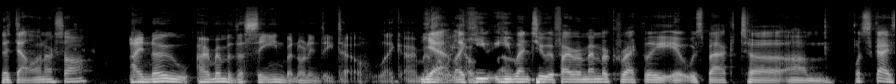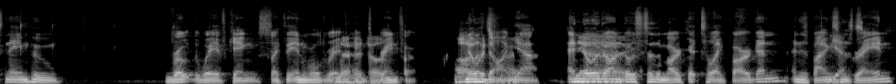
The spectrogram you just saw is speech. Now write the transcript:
that Dalinar saw? I know I remember the scene, but not in detail. Like I remember yeah, like he talked he went to, if I remember correctly, it was back to um, what's the guy's name who wrote the Way of Kings, like the in-world Way of Kings, Nohadon. Brainfuck. Oh, that's right. yeah. And Yeah, Nohadon goes to the market to like bargain and is buying some grain.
